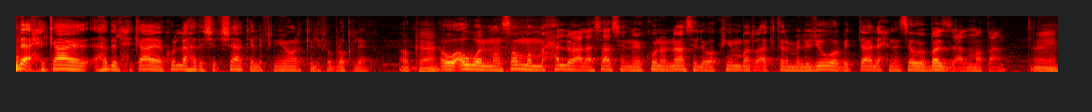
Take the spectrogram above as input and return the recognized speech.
بدأ حكاية هذه الحكاية كلها هذا Shake Shack اللي في نيويورك اللي في بروكلين. okay. هو أول من صمم محله على أساس إنه يكونوا الناس اللي واقفين برا أكثر من اللي جوا بالتالي إحنا نسوي buzz على المطعم. إي.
